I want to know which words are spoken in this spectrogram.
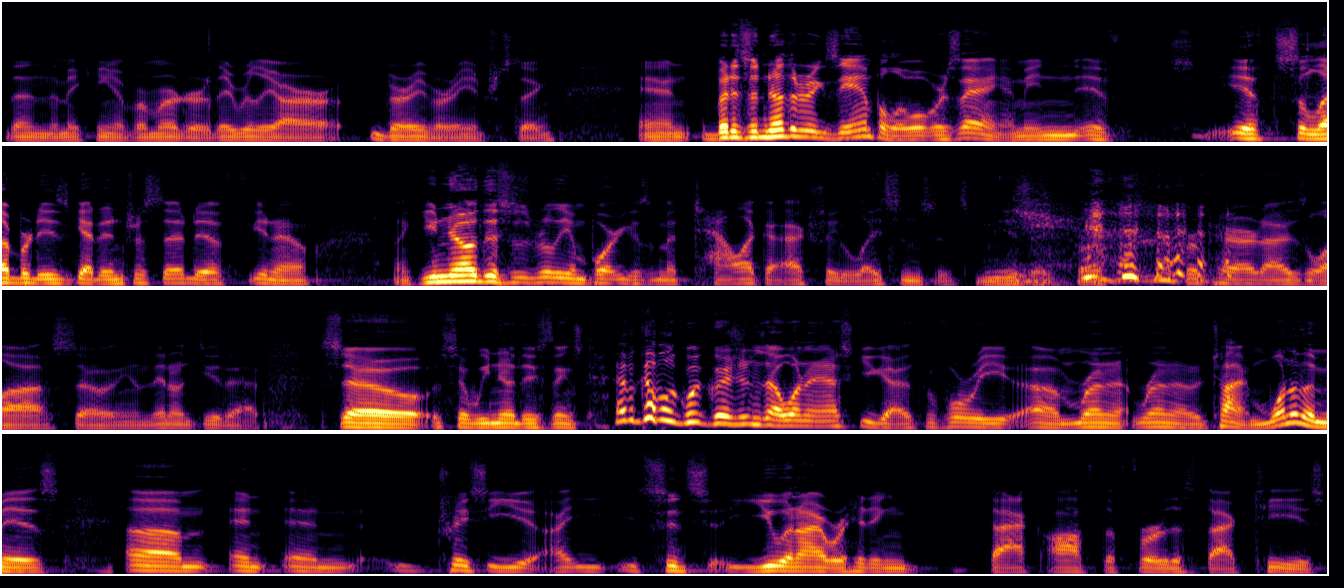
than the making of a murder. They really are very very interesting. And but it's another example of what we're saying. I mean, if if celebrities get interested, if you know. Like you know, this is really important because Metallica actually licensed its music for, for Paradise Lost, so you know, they don't do that. So, so we know these things. I have a couple of quick questions I want to ask you guys before we um, run run out of time. One of them is, um, and and Tracy, I, since you and I were hitting back off the furthest back tees.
